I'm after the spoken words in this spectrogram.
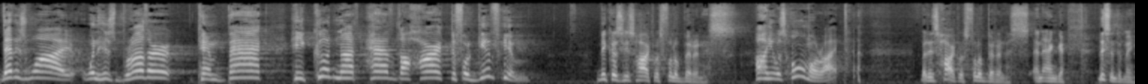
that is why when his brother came back, he could not have the heart to forgive him because his heart was full of bitterness. Oh, he was home, all right. but his heart was full of bitterness and anger. Listen to me.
